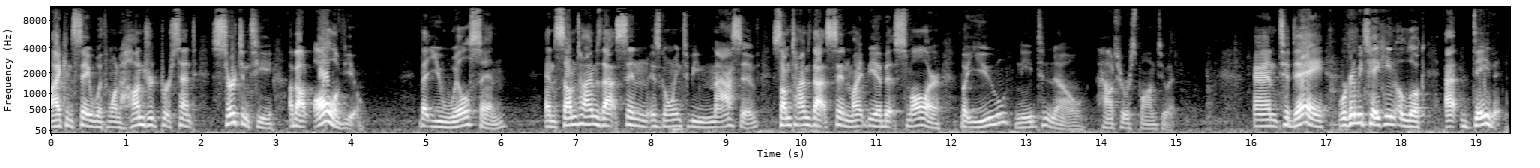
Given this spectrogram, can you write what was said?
I can say with 100% certainty about all of you that you will sin. And sometimes that sin is going to be massive. Sometimes that sin might be a bit smaller, but you need to know how to respond to it. And today, we're going to be taking a look at David.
